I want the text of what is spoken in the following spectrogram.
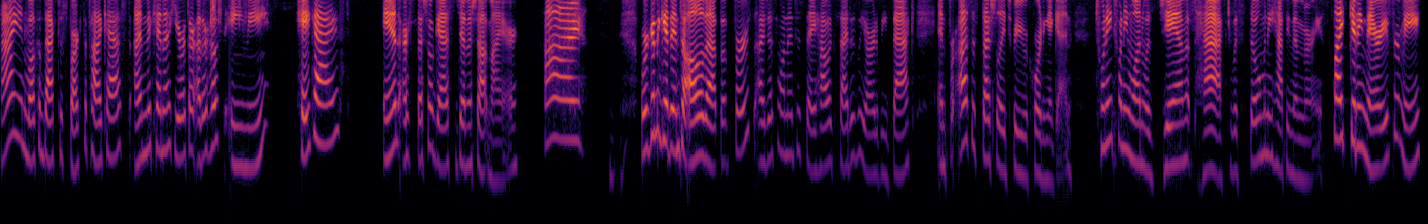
Hi, and welcome back to Spark the Podcast. I'm McKenna here with our other host, Amy. Hey, guys. And our special guest, Jenna Schottmeyer. Hi. We're going to get into all of that. But first, I just wanted to say how excited we are to be back and for us, especially, to be recording again. 2021 was jam packed with so many happy memories, like getting married for me.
